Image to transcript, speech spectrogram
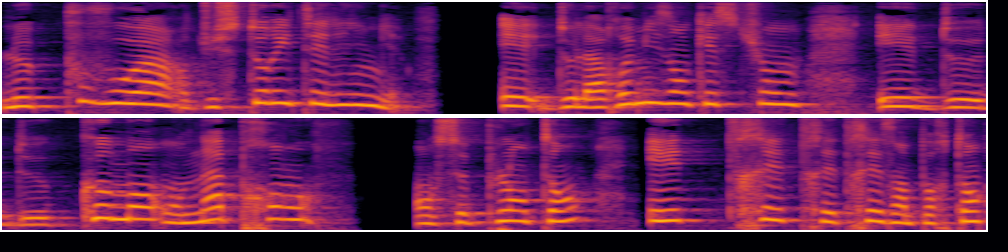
le pouvoir du storytelling et de la remise en question et de, comment on apprend en se plantant est très très très important,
